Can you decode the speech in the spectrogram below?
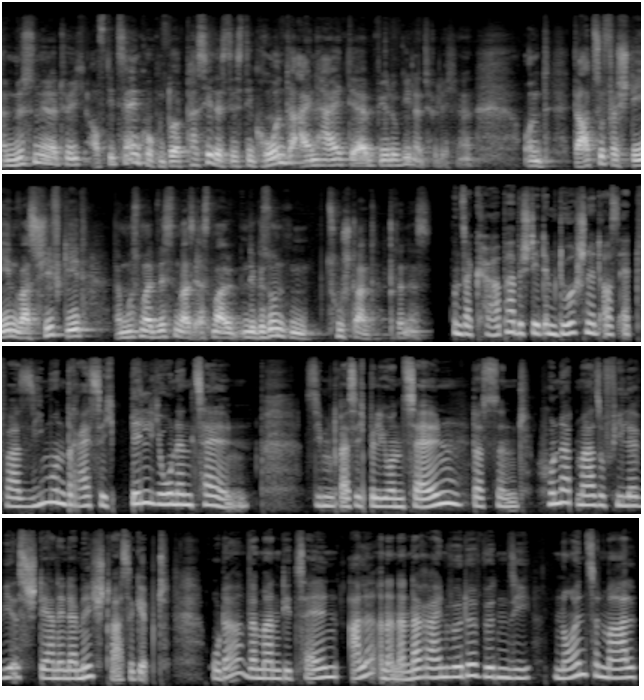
dann müssen wir natürlich auf die Zellen gucken. Dort passiert es. Das ist die Grundeinheit der Biologie natürlich. Und dazu verstehen, was schief geht, dann muss man halt wissen, was erstmal in einem gesunden Zustand drin ist. Unser Körper besteht im Durchschnitt aus etwa 37 Billionen Zellen. 37 Billionen Zellen, das sind 100 mal so viele, wie es Sterne in der Milchstraße gibt. Oder wenn man die Zellen alle aneinander reihen würde, würden sie 19 mal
